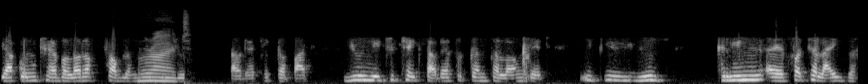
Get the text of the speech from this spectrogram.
You are going to have a lot of problems right. in South Africa, but you need to take South Africans along that if you use green uh, fertilizer,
